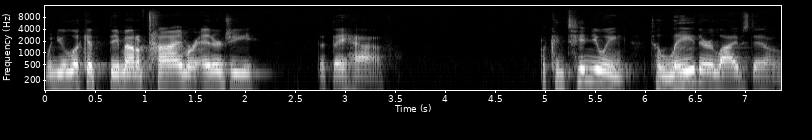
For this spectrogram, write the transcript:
when you look at the amount of time or energy that they have. But continuing to lay their lives down.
